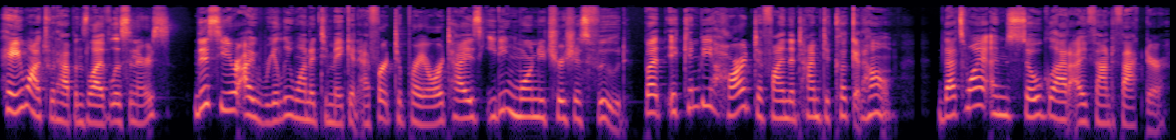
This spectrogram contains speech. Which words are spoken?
Hey, Watch What Happens Live listeners. This year, I really wanted to make an effort to prioritize eating more nutritious food, but it can be hard to find the time to cook at home. That's why I'm so glad I found Factor.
